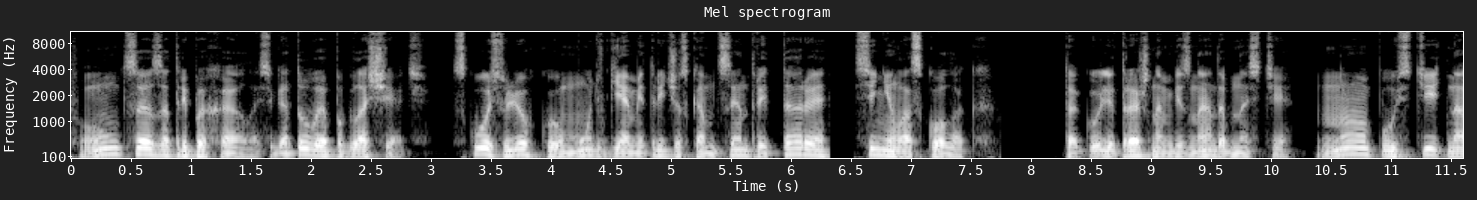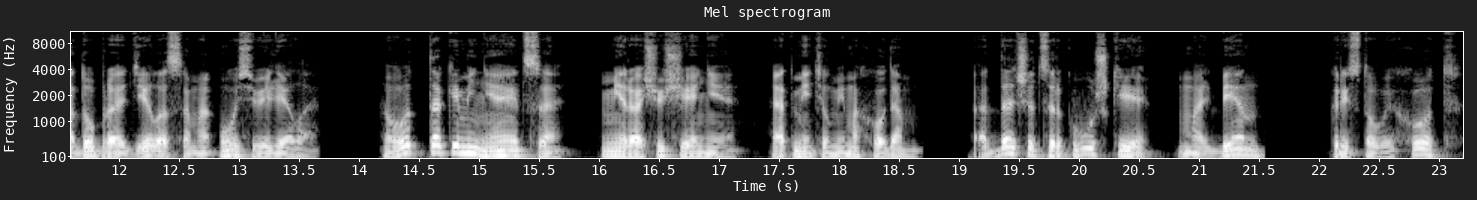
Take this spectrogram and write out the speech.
Функция затрепыхалась, готовая поглощать. Сквозь легкую муть в геометрическом центре тары синел осколок. Такой литраж нам без надобности, но пустить на доброе дело сама ось велела. Вот так и меняется мироощущение, отметил мимоходом. А дальше церквушки, мольбен, крестовый ход,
